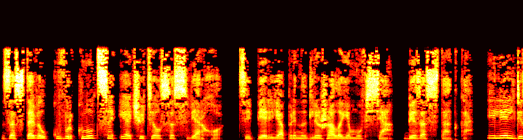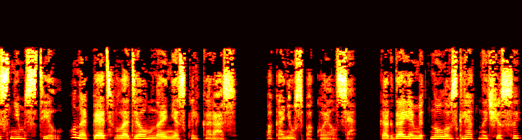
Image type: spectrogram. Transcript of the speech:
заставил кувыркнуться и очутился сверху. Теперь я принадлежала ему вся, без остатка. И Лельдис не мстил. Он опять владел мной несколько раз, пока не успокоился. Когда я метнула взгляд на часы,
